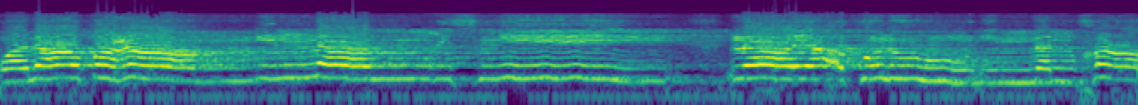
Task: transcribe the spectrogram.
ولا طعام إلا من غسلين لا يأكله إلا الخاطئ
